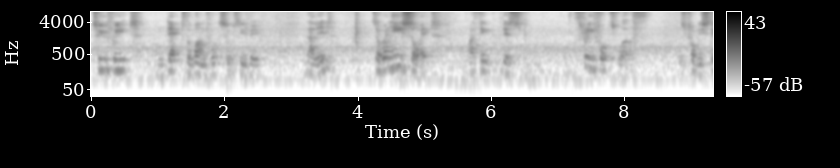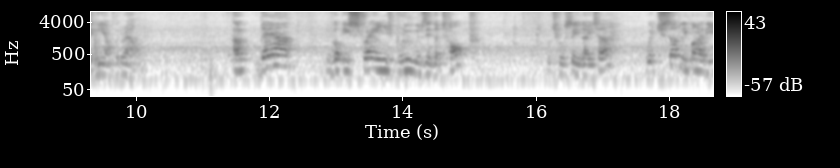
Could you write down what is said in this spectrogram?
two feet, and depth of one foot still seems to be valid. So when he saw it, I think this three foot's worth was probably sticking out of the ground. Um, there, we've got these strange grooves in the top, which we'll see later which certainly by the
